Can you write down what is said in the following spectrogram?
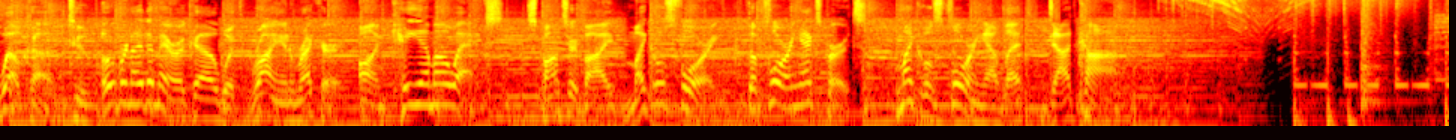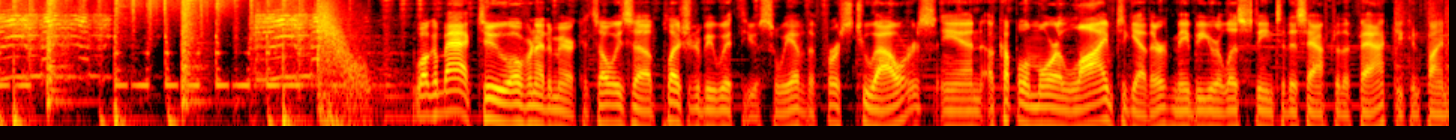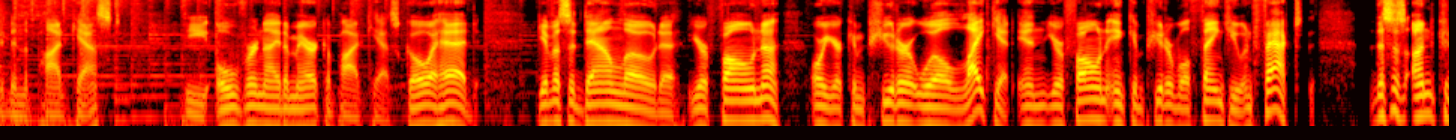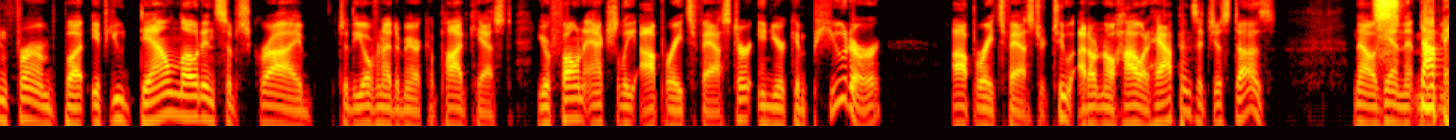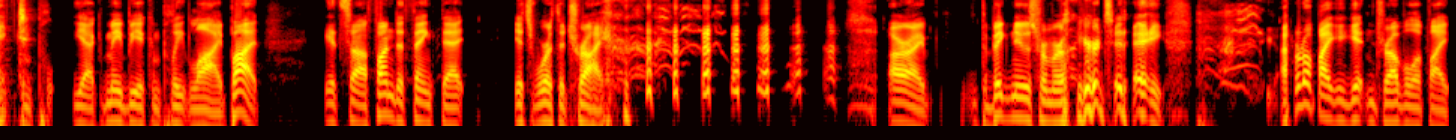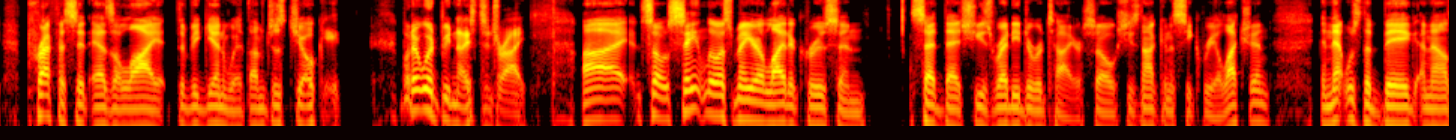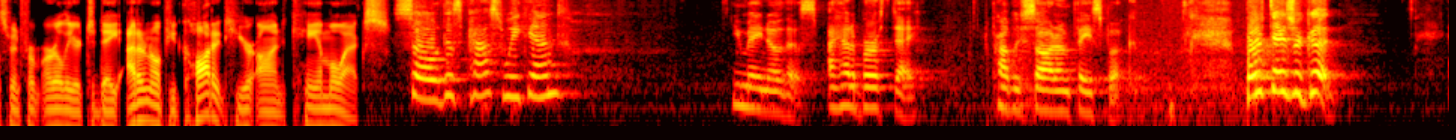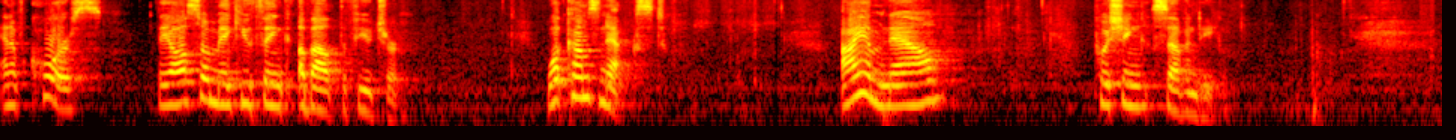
Welcome to Overnight America with Ryan Wrecker on KMOX. Sponsored by Michael's Flooring, the flooring experts. Michael'sFlooringOutlet.com. Welcome back to Overnight America. It's always a pleasure to be with you. So, we have the first two hours and a couple of more live together. Maybe you're listening to this after the fact. You can find it in the podcast, the Overnight America podcast. Go ahead, give us a download. Your phone or your computer will like it, and your phone and computer will thank you. In fact, this is unconfirmed, but if you download and subscribe to the Overnight America podcast, your phone actually operates faster and your computer operates faster too. I don't know how it happens, it just does. Now again, that Stop may be it. compl- yeah, it may be a complete lie, but it's uh, fun to think that it's worth a try. All right, the big news from earlier today. I don't know if I could get in trouble if I preface it as a lie to begin with. I'm just joking, but it would be nice to try. Uh, so, St. Louis Mayor Lyda Krewson said that she's ready to retire, so she's not going to seek reelection, and that was the big announcement from earlier today. I don't know if you caught it here on KMOX. So, this past weekend, you may know this. I had a birthday. You probably saw it on Facebook. Birthdays are good. And of course, they also make you think about the future. What comes next? I am now pushing 70.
